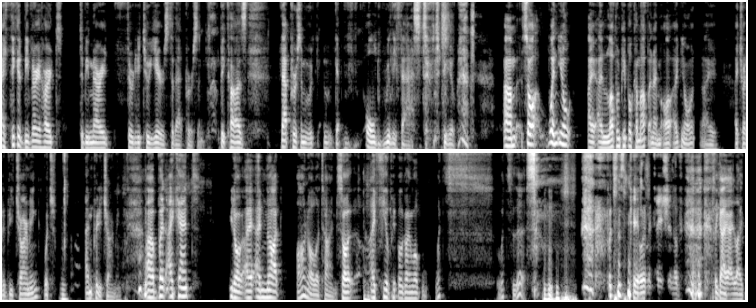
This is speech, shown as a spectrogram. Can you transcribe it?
I think it'd be very hard to be married 32 years to that person because that person would, would get old really fast to you. Um, so when you know, I, I love when people come up, and I'm all I- you know, I I try to be charming, which I'm pretty charming, uh, but I can't you know, I, I'm not on all the time. So I feel people going, well, what's what's this? what's this pale imitation of the guy I like?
